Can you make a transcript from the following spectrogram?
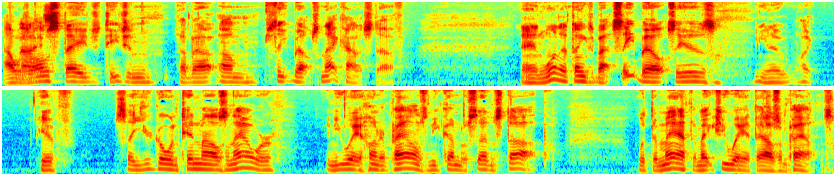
I was nice. on stage teaching about um, seatbelts and that kind of stuff. And one of the things about seatbelts is, you know, like if, say, you're going 10 miles an hour and you weigh 100 pounds and you come to a sudden stop, with the math, it makes you weigh 1,000 pounds.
